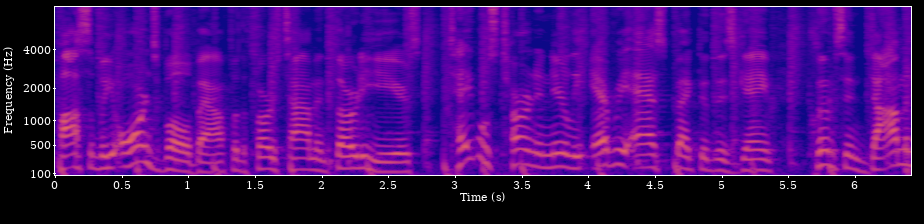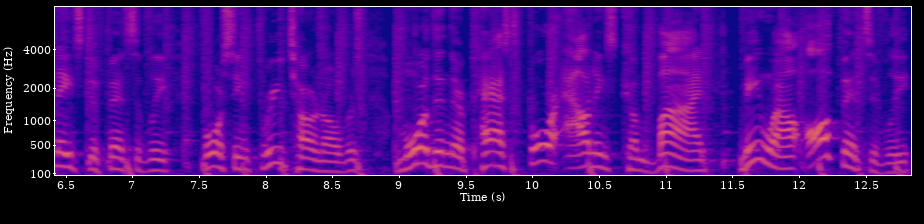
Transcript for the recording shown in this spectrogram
Possibly Orange Bowl bound for the first time in 30 years. Tables turned in nearly every aspect of this game. Clemson dominates defensively, forcing three turnovers, more than their past four outings combined. Meanwhile, offensively,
